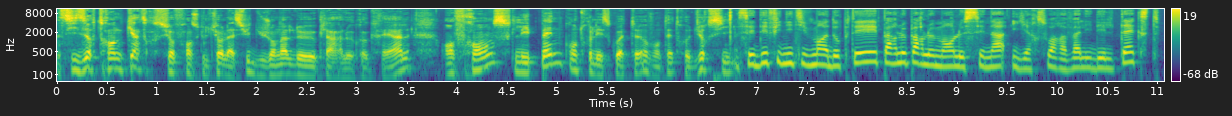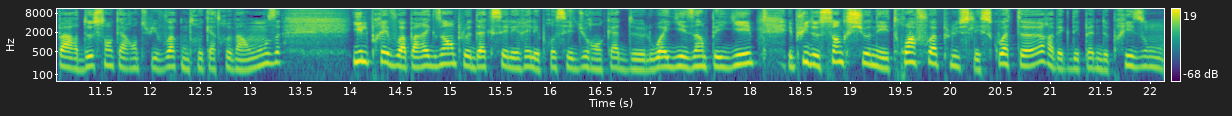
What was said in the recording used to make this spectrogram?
6h34 sur France Culture, la suite du journal de Clara Lecoq-Réal. En France, les peines contre les squatteurs vont être durcies. C'est définitivement adopté par le Parlement. Le Sénat, hier soir, a validé le texte par 248 voix contre 91. Il prévoit, par exemple, d'accélérer les procédures en cas de loyers impayés et puis de sanctionner trois fois plus les squatteurs avec des peines de prison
